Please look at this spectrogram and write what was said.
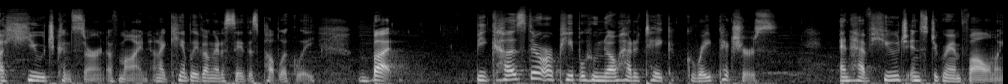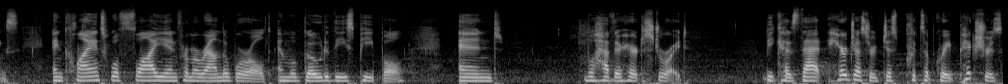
a huge concern of mine, and I can't believe I'm going to say this publicly. But because there are people who know how to take great pictures and have huge Instagram followings, and clients will fly in from around the world and will go to these people and will have their hair destroyed. Because that hairdresser just puts up great pictures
